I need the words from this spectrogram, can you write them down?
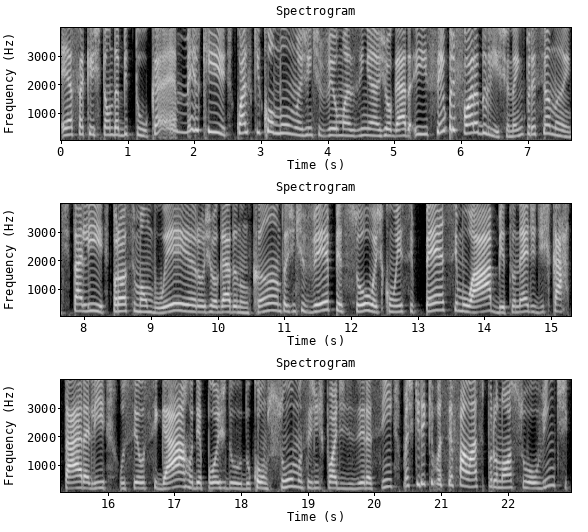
é essa questão da bituca. É meio que quase que comum a gente ver umazinha jogada e sempre fora do lixo, né? Impressionante. Tá ali próximo a um bueiro, jogada num canto. A gente vê pessoas com esse péssimo hábito, né, de descartar ali o seu cigarro depois do, do consumo, se a gente pode dizer assim. Mas queria que você falasse para o nosso ouvinte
